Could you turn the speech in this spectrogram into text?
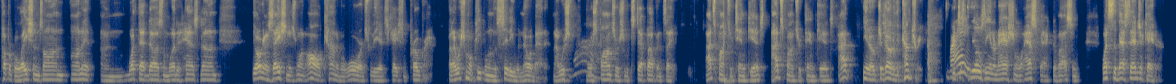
public relations on on it and what that does and what it has done. The organization has won all kind of awards for the education program. But I wish more people in the city would know about it. And I wish yeah. more sponsors would step up and say, I'd sponsor 10 kids. I'd sponsor 10 kids. I, you know, to go to the country. Right. It just builds the international aspect of us. And what's the best educator?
